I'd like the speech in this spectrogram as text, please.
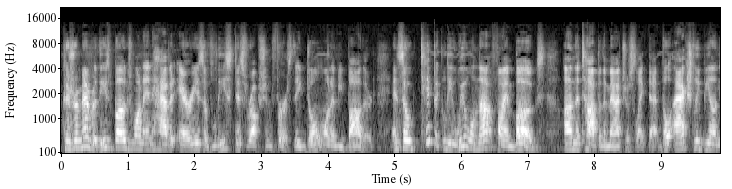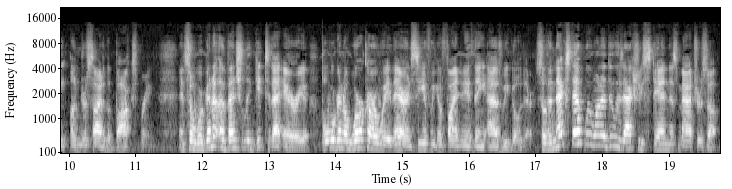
Because remember, these bugs want to inhabit areas of least disruption first. They don't want to be bothered. And so typically we will not find bugs on the top of the mattress like that. They'll actually be on the underside of the box spring. And so we're going to eventually get to that area, but we're going to work our way there and see if we can find anything as we go there. So the next step we want to do is actually stand this mattress up.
